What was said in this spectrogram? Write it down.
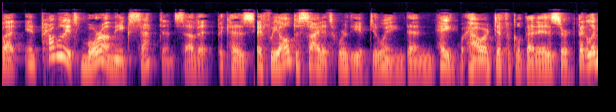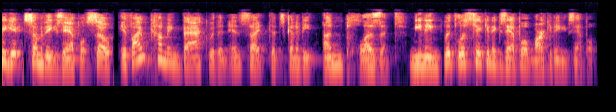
but it, probably it's more on the acceptance of it because if we all decide it's worthy of doing, then hey, how difficult that is. Or, but let me give some of the examples. So if I'm coming back with an insight that's going to be unpleasant, meaning let, let's take an example, marketing example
